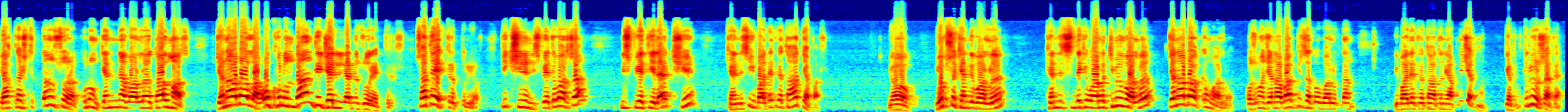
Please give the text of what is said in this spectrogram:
yaklaştıktan sonra kulun kendine varlığı kalmaz. Cenab-ı Allah o kulundan tecellilerini zuhur ettirir. Zaten ettirip duruyor. Bir kişinin nispiyeti varsa nispiyetiyle kişi kendisi ibadet ve taat yapar. Yok. Yoksa kendi varlığı, kendisindeki varlık kimin varlığı? Cenab-ı Hakk'ın varlığı. O zaman Cenab-ı Hak bizzat o varlıktan ibadet ve taatını yapmayacak mı? Yapıp duruyor zaten.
